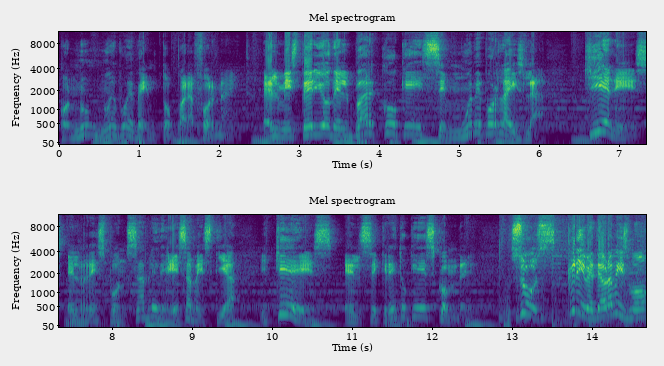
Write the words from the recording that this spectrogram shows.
con un nuevo evento para Fortnite. El misterio del barco que se mueve por la isla. ¿Quién es el responsable de esa bestia y qué es el secreto que esconde? Suscríbete ahora mismo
